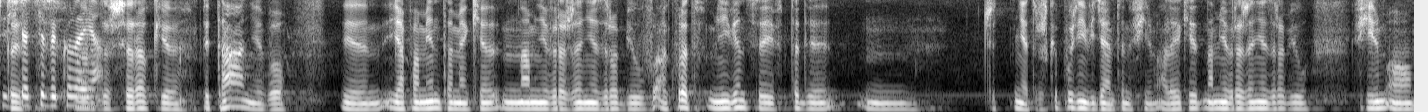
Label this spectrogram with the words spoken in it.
Czy to jest bardzo szerokie pytanie, bo yy, ja pamiętam, jakie na mnie wrażenie zrobił, akurat mniej więcej wtedy, mm, czy nie, troszkę później widziałem ten film, ale jakie na mnie wrażenie zrobił film o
